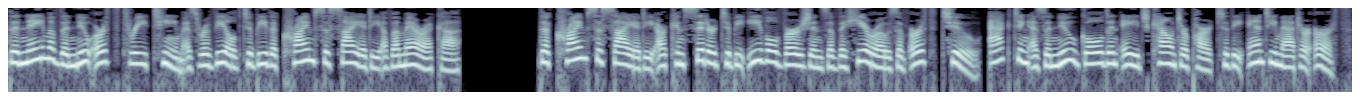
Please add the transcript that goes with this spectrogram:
The name of the new Earth 3 team is revealed to be the Crime Society of America. The Crime Society are considered to be evil versions of the heroes of Earth 2, acting as a new Golden Age counterpart to the antimatter Earth.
